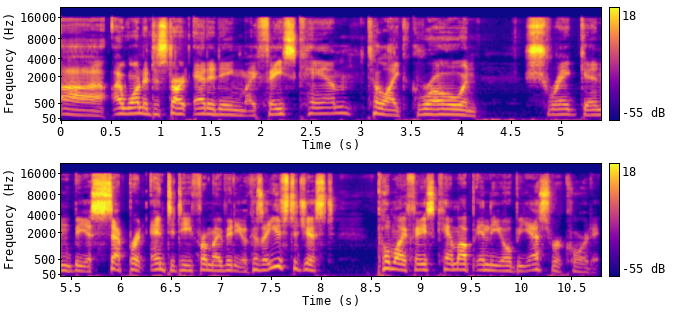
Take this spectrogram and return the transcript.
uh, I wanted to start editing my face cam to like grow and shrink and be a separate entity from my video because I used to just pull my face cam up in the OBS recording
